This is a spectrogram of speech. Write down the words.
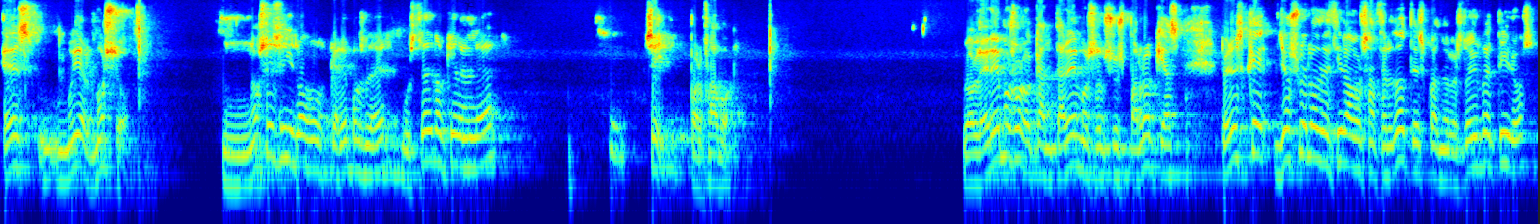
es muy hermoso. No sé si lo queremos leer. ¿Ustedes lo quieren leer? Sí. Por favor. Lo leeremos o lo cantaremos en sus parroquias, pero es que yo suelo decir a los sacerdotes cuando les doy retiros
